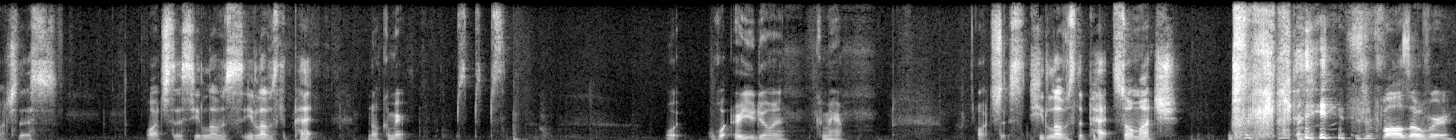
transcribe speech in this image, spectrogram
Watch this. Watch this. He loves he loves the pet. No, come here. Psst, psst, psst. What what are you doing? Come here. Watch this. He loves the pet so much. he falls over.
